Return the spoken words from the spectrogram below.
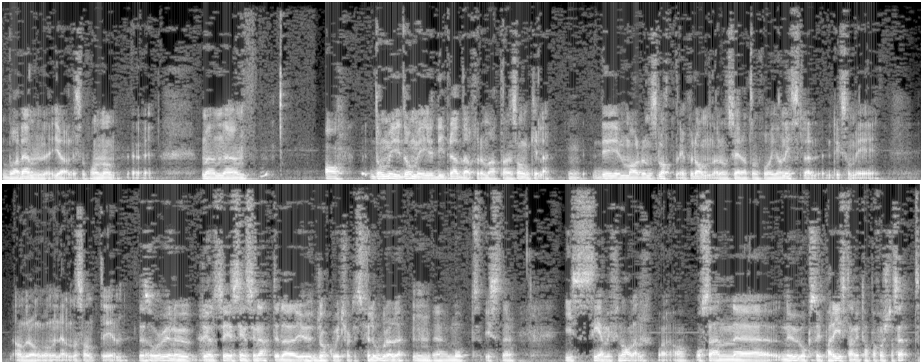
vad den gör liksom för honom. Eh, men eh, ja, de är, ju, de är ju livrädda för att möta en sån kille. Det är ju en mardrömslottning för dem när de ser att de får John Isler liksom i andra omgången eller något sånt. En, Det såg vi nu dels i Cincinnati där ju Djokovic faktiskt förlorade eh, mot Isner i semifinalen. Ja. Och sen eh, nu också i Paris där han ju tappade första set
